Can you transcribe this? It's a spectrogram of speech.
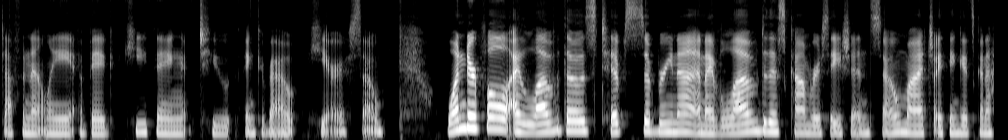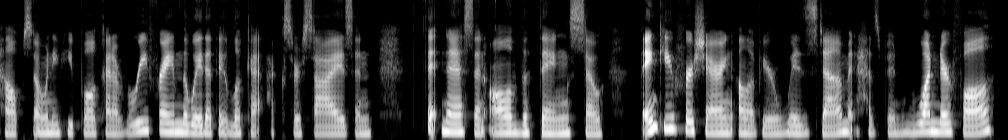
Definitely a big key thing to think about here. So, wonderful. I love those tips, Sabrina, and I've loved this conversation so much. I think it's going to help so many people kind of reframe the way that they look at exercise and fitness and all of the things. So, Thank you for sharing all of your wisdom. It has been wonderful.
